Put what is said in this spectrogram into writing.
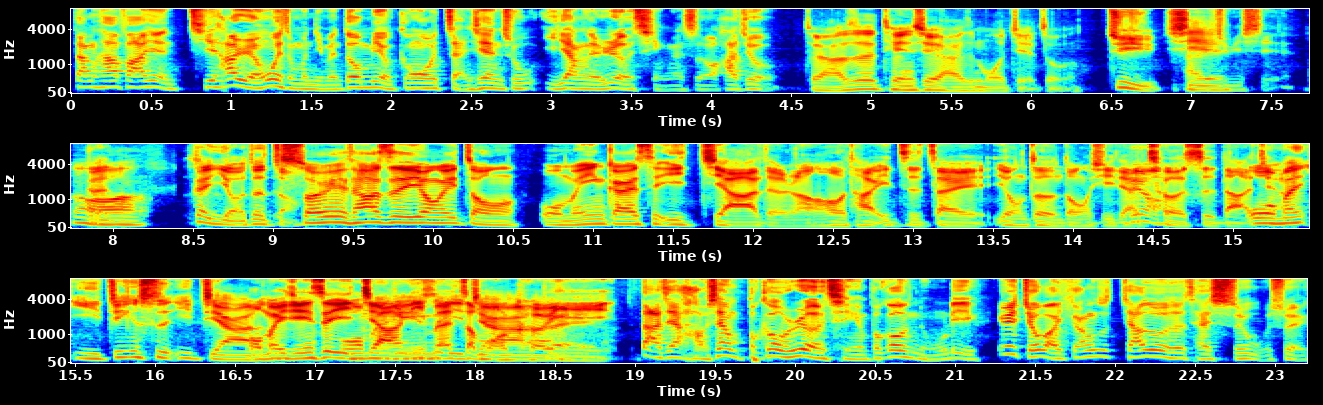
当他发现其他人为什么你们都没有跟我展现出一样的热情的时候，他就对啊，这是天蝎还是摩羯座？巨蟹，巨蟹。哦，更有这种。所以他是用一种我们应该是一家的，然后他一直在用这种东西来测试大家。我们已经是一家了，我们已经是一家，你们怎么可以？大家好像不够热情，不够努力。因为九宝刚加入的时候才十五岁，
